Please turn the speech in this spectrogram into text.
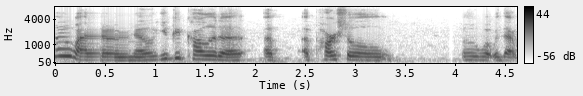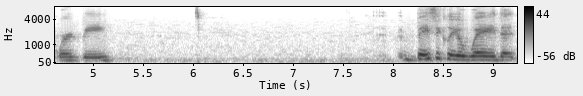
oh, I don't know. You could call it a a, a partial. Oh, what would that word be? basically a way that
